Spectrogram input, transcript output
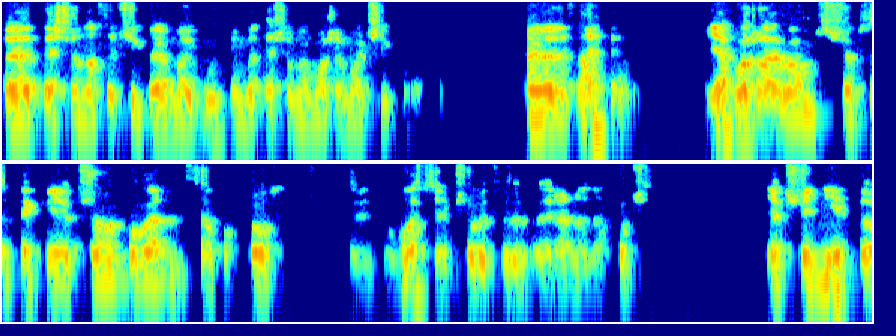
е, те, що нас очікує в майбутньому, те, що ми можемо очікувати. Е, знаєте, я бажаю вам, щоб все-таки, якщо ви повернетеся в Покровськ, це відбулося, якщо ви це реально захочете. Якщо ні, то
